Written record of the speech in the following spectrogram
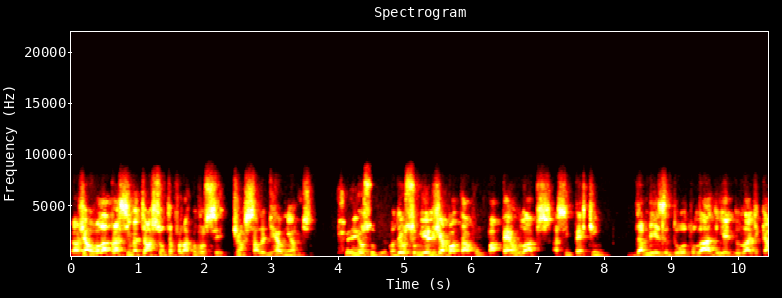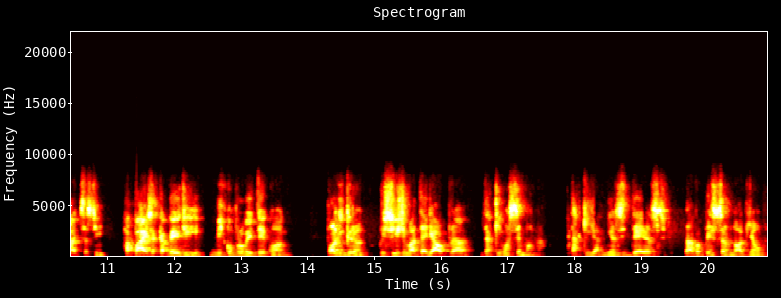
Jorjão, vou lá para cima, tem um assunto a falar com você. Tinha uma sala de reuniões. Sim. Eu subia. Quando eu sumia, ele já botava um papel um lápis, assim, pertinho da mesa do outro lado, e ele do lado de cá disse assim, rapaz, acabei de me comprometer com a Poligram, preciso de material para daqui uma semana. Tá aqui as minhas ideias, estava pensando no avião,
